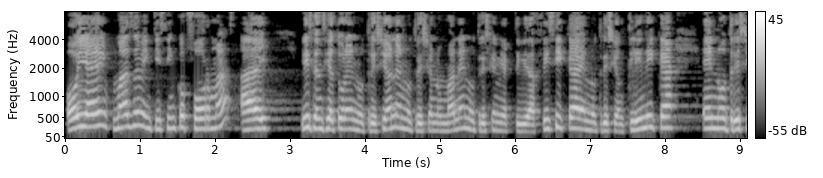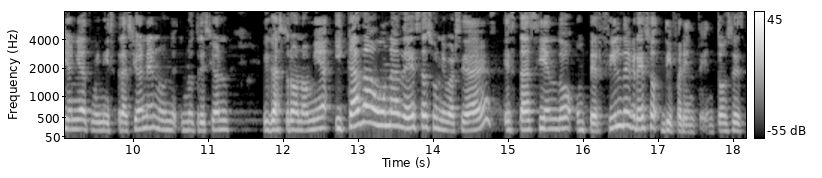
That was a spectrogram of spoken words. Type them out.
Hoy hay más de 25 formas. Hay licenciatura en nutrición, en nutrición humana, en nutrición y actividad física, en nutrición clínica, en nutrición y administración, en nutrición y gastronomía. Y cada una de esas universidades está haciendo un perfil de egreso diferente. Entonces,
